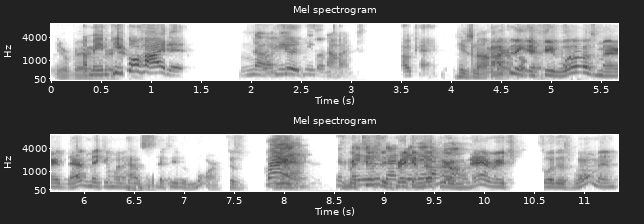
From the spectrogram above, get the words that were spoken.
You're very. I mean, very people sure. hide it. No, Pretty he's, good he's sometimes. not. Okay. He's not. I married. think if he was married, that'd make him want to have sex even more because Right. 'Cause you're he's potentially breaking up your house. marriage for this woman.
